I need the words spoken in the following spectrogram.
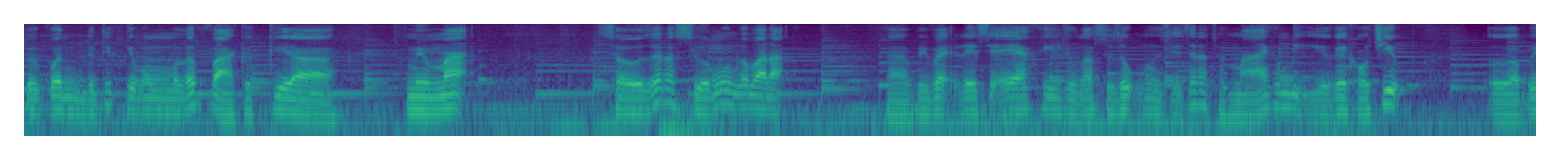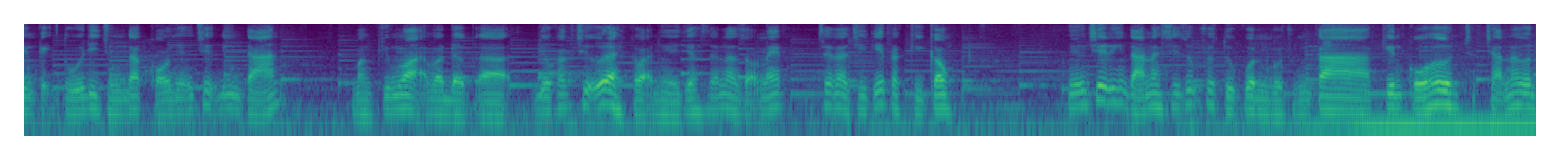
túi quần được thiết kế bằng một lớp vải cực kỳ là mềm mại. Sờ rất là sướng luôn các bạn ạ. À, vì vậy đây sẽ khi chúng ta sử dụng thì sẽ rất là thoải mái không bị gây khó chịu. Ở bên cạnh túi thì chúng ta có những chiếc đinh tán bằng kim loại và được à, điêu khắc chữ này các bạn nhìn thấy chưa? Rất là rõ nét rất là chi tiết và kỳ công. Những chiếc đinh tán này sẽ giúp cho túi quần của chúng ta kiên cố hơn chắc chắn hơn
